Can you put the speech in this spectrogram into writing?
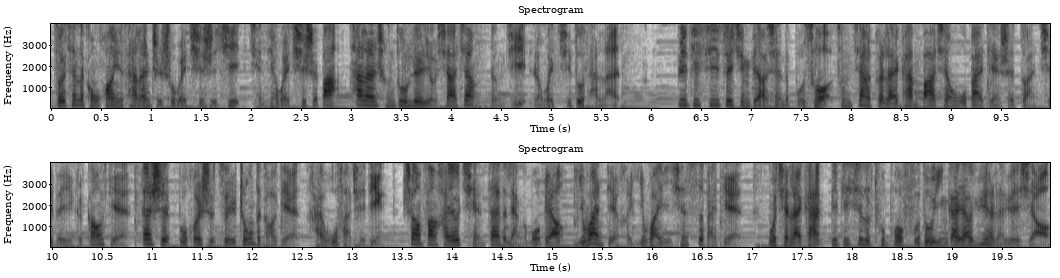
昨天的恐慌与贪婪指数为七十七，前天为七十八，贪婪程度略有下降，等级仍为极度贪婪。BTC 最近表现的不错，从价格来看，八千五百点是短期的一个高点，但是不会是最终的高点，还无法确定。上方还有潜在的两个目标，一万点和一万一千四百点。目前来看，BTC 的突破幅度应该要越来越小，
